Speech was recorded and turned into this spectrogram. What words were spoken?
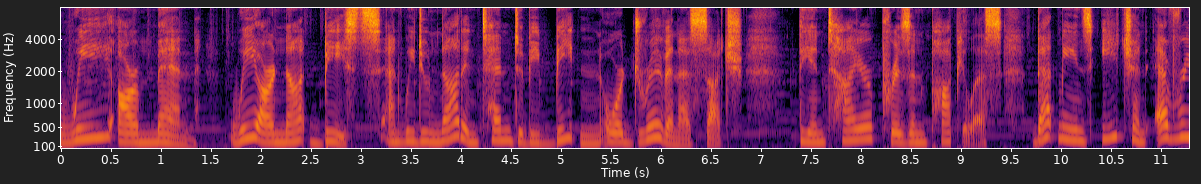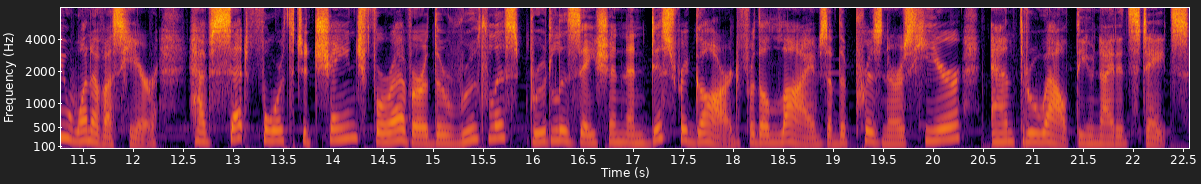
We are men. We are not beasts, and we do not intend to be beaten or driven as such. The entire prison populace, that means each and every one of us here, have set forth to change forever the ruthless brutalization and disregard for the lives of the prisoners here and throughout the United States.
